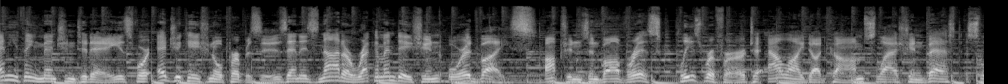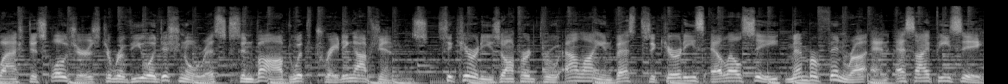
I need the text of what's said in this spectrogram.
Anything mentioned today is for educational purposes and is not a recommendation or advice. Options involve risk. Please refer to ally.com slash invest slash disclosures to review additional risks involved with trading options. Securities offered through Ally Invest Securities LLC, member FINRA and SIPC.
